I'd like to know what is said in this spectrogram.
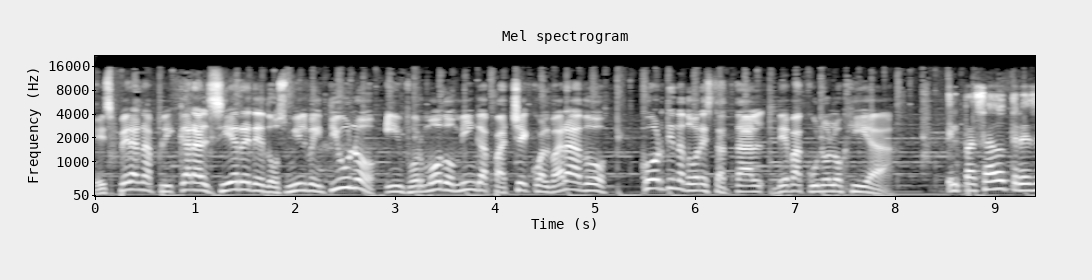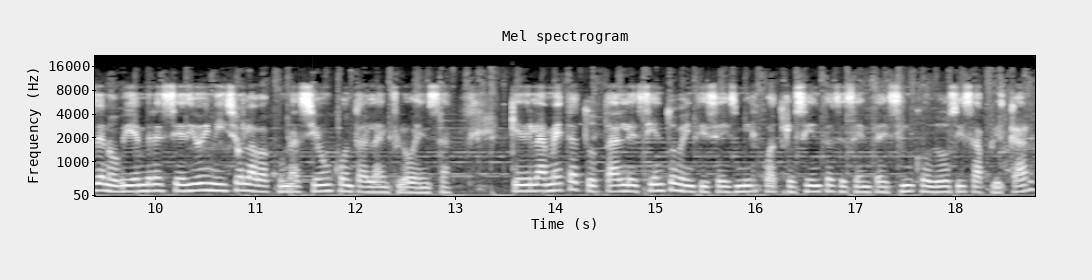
esperan aplicar al cierre de 2021, informó Dominga Pacheco Alvarado, coordinadora estatal de vacunología. El pasado 3 de noviembre se dio inicio a la vacunación contra la influenza, que de la meta total de 126.465 dosis a aplicar,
